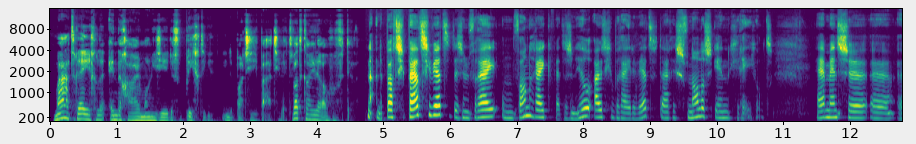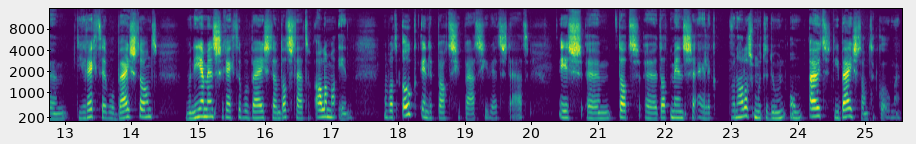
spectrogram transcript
Maatregelen en de geharmoniseerde verplichtingen in de participatiewet. Wat kan je daarover vertellen? Nou, de participatiewet dat is een vrij omvangrijke wet. Het is een heel uitgebreide wet. Daar is van alles in geregeld. Mensen uh, um, die recht hebben op bijstand, wanneer mensen recht hebben op bijstand, dat staat er allemaal in. Maar wat ook in de participatiewet staat, is um, dat, uh, dat mensen eigenlijk van alles moeten doen om uit die bijstand te komen.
